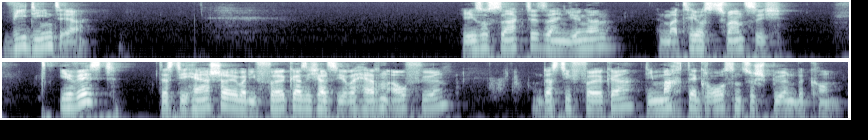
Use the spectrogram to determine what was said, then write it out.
Wie dient er? Jesus sagte seinen Jüngern in Matthäus 20, ihr wisst, dass die Herrscher über die Völker sich als ihre Herren aufführen und dass die Völker die Macht der Großen zu spüren bekommen.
